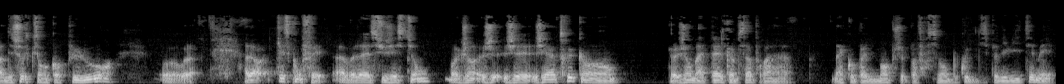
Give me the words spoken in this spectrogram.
Enfin, des choses qui sont encore plus lourdes. Euh, voilà. Alors, qu'est-ce qu'on fait? Ah, Voilà la suggestion. Moi, j'ai un truc en... quand Les gens m'appellent comme ça pour un, accompagnement, je n'ai pas forcément beaucoup de disponibilité, mais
